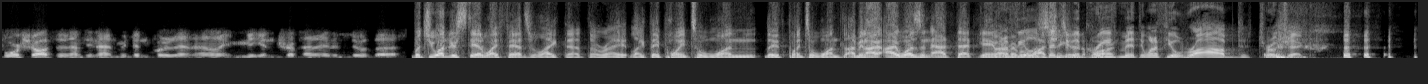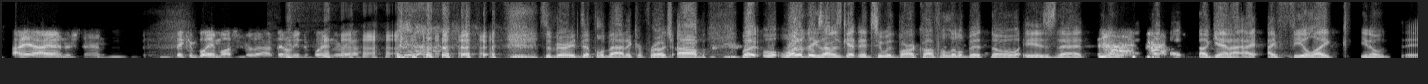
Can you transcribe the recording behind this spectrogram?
four shots at an empty net and we didn't put it in. I don't think me getting tripped had anything to do with that. But you understand why fans are like that, though, right? Like they point to one. They point to one. Th- I mean, I, I wasn't at that game. I remember watching a sense it of aggrievement. They want to feel robbed, Trocheck. I I understand. They can blame us for that. They don't need to blame the ref. it's a very diplomatic approach. Um, but one of the things I was getting into with Barkov a little bit though is that you know, I, I, again, I I feel like you know, eh,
